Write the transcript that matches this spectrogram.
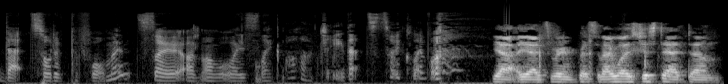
that sort of performance. So I'm, I'm always like, oh, gee, that's so clever. yeah, yeah, it's very impressive. I was just at, um,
